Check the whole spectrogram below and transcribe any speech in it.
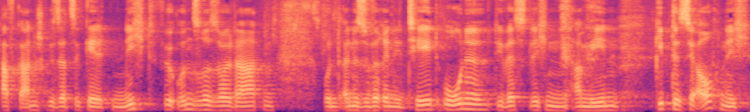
Afghanische Gesetze gelten nicht für unsere Soldaten. Und eine Souveränität ohne die westlichen Armeen gibt es ja auch nicht.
